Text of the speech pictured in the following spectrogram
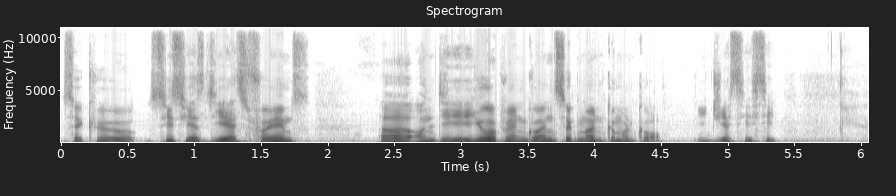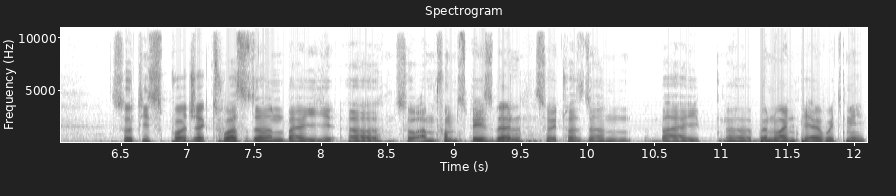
secure CCSDS frames uh, on the European Ground Segment Common Core, EGSCC. So this project was done by, uh, so I'm from Spacebel, so it was done by uh, Benoit and Pierre with me,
